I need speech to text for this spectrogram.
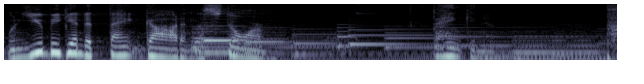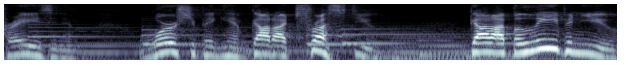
When you begin to thank God in the storm, thanking Him, praising Him, worshiping Him. God, I trust you. God, I believe in you.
